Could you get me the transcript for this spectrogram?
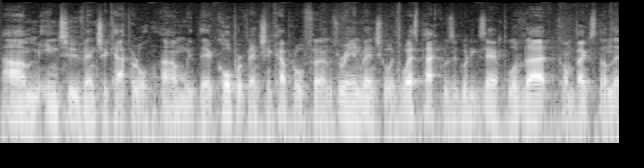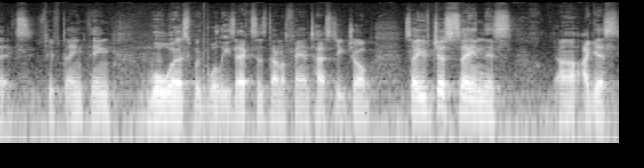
Um, into venture capital um, with their corporate venture capital firms. Reinventure with Westpac was a good example of that. CommBank's done the X15 thing. Mm-hmm. Woolworths with Woolies X has done a fantastic job. So you've just seen this, uh, I guess,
